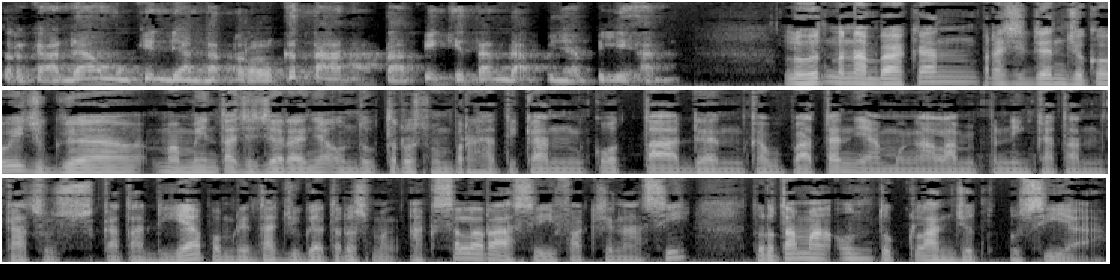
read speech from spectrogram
Terkadang mungkin dianggap terlalu ketat, tapi kita tidak punya pilihan. Luhut menambahkan Presiden Jokowi juga meminta jajarannya untuk terus memperhatikan kota dan kabupaten yang mengalami peningkatan kasus. Kata dia, pemerintah juga terus mengakselerasi vaksinasi, terutama untuk lanjut usia.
